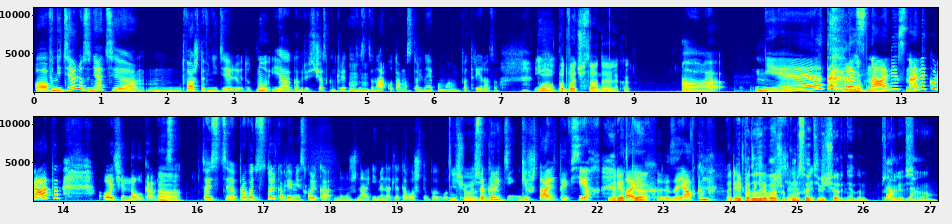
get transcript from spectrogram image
А в неделю занятия дважды в неделю идут. Ну, я говорю сейчас конкретно угу. за сценарку, там остальные, по-моему, по три раза. И... По, по два часа, да, или как? А, нет, нет, с нами, с нами куратор очень долго. А То есть э, проводит столько времени, сколько нужно именно для того, чтобы вот Ничего себе. закрыть гештальты всех Редко, по их э, заявкам. редко И подозреваю, что курсы эти вечерние, да? Да, Скорее да. всего.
